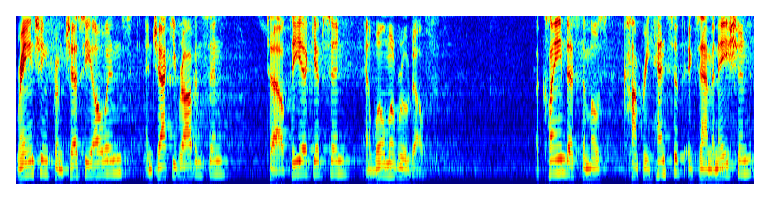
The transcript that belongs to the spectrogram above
ranging from Jesse Owens and Jackie Robinson to Althea Gibson and Wilma Rudolph. Acclaimed as the most comprehensive examination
